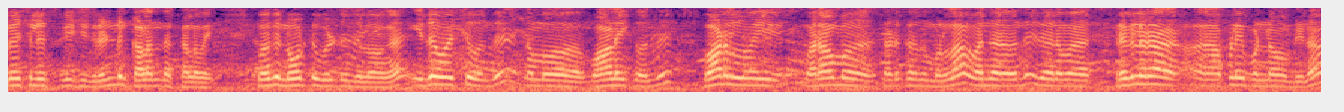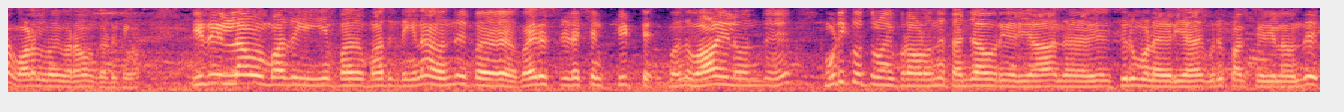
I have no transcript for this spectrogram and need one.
பேசிலஸ் ஸ்பீசிஸ் ரெண்டும் கலந்த கலவை. இப்போ வந்து நோட்டு வில்ட்டுன்னு சொல்லுவாங்க. இதை வச்சு வந்து நம்ம வாழைக்கு வந்து வாடல் நோய் வராமல் தடுக்கிறது மூலம் வந்து வந்து இதை நம்ம ரெகுலராக அப்ளை பண்ணோம் அப்படின்னா வாடல் நோய் வராமல் தடுக்கலாம். இது இல்லாமல் பார்த்து பா- வந்து இப்போ வைரஸ் டிடெக்ஷன் கிட் இப்போ வந்து வாழையில் வந்து முடிக்கொத்து நோய் ப்ராப்ளம் வந்து தஞ்சாவூர் ஏரியா அந்த சிறுமலை ஏரியா விருப்பாக்ஸ் ஏரியாவில் வந்து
